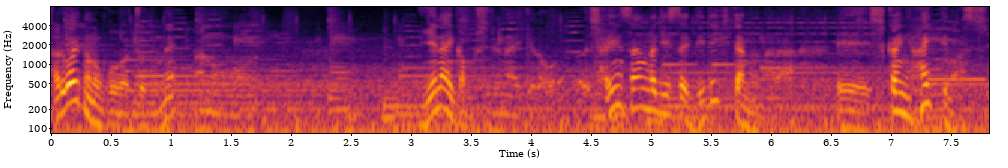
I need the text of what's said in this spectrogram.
アルバイトの子はちょっとね、あのー、言えないかもしれないけど社員さんが実際出てきたのならえー、視界に入ってますし、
